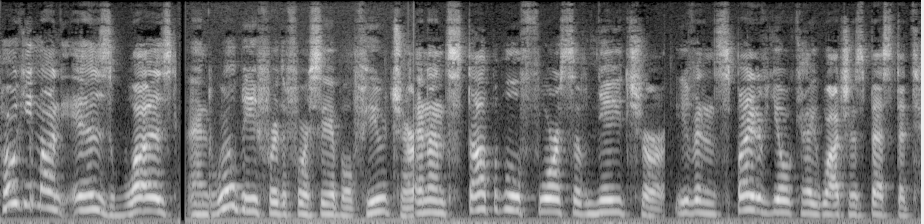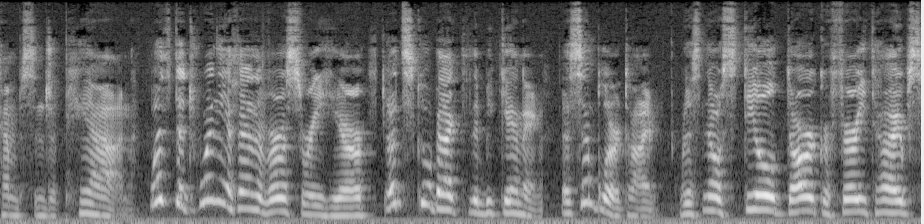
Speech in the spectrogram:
Pokemon is, was, and will be for the foreseeable future an unstoppable force of nature, even in spite of Yokai Watch's best attempts in Japan. With the 20th anniversary here, let's go back to the beginning, a simpler time. With no steel, dark, or fairy types,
